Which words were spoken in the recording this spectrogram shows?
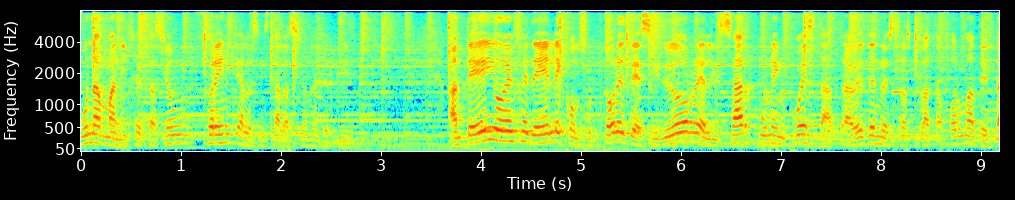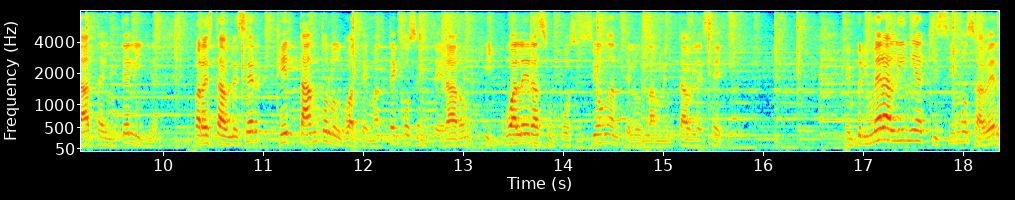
una manifestación frente a las instalaciones del mismo. Ante ello, FDL Consultores decidió realizar una encuesta a través de nuestras plataformas de Data Intelligence para establecer qué tanto los guatemaltecos se enteraron y cuál era su posición ante los lamentables hechos. En primera línea quisimos saber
